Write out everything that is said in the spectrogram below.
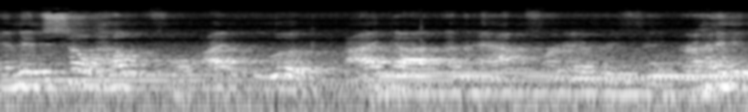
and it's so helpful. I look, I got an app for everything, right?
